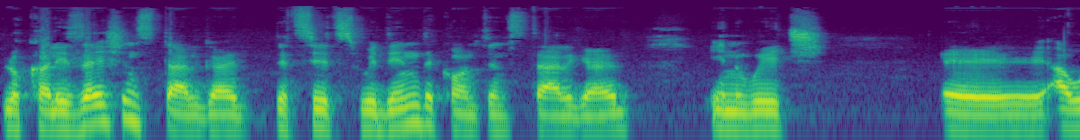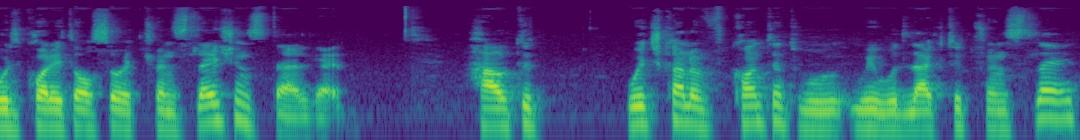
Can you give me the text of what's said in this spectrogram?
localization style guide that sits within the content style guide, in which uh, I would call it also a translation style guide. How to, which kind of content we would like to translate,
